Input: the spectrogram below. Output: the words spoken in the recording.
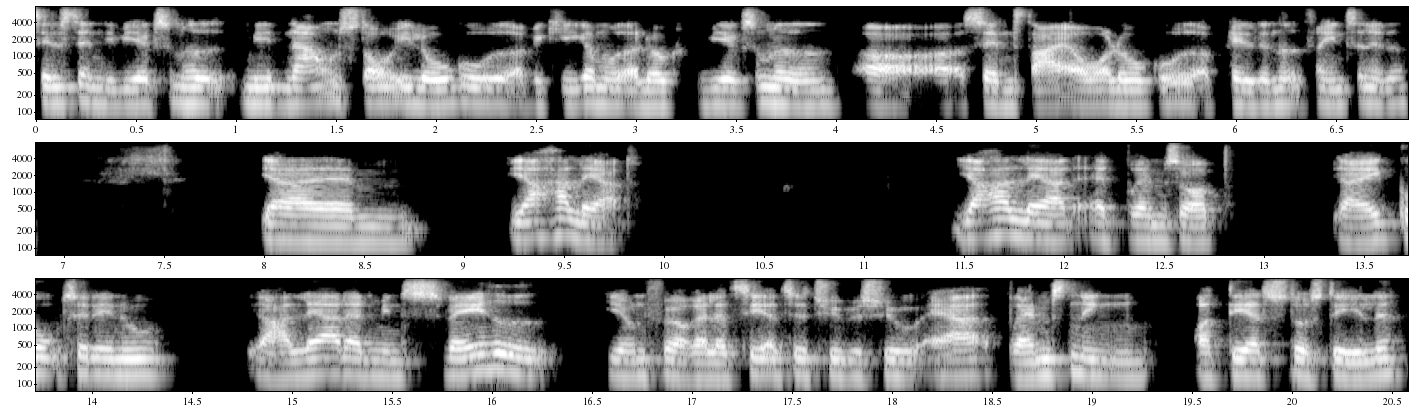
selvstændig virksomhed. Mit navn står i logoet, og vi kigger mod at lukke virksomheden og, og sende streg over logoet og pille det ned fra internettet. Jeg, øh, jeg har lært. Jeg har lært at bremse op. Jeg er ikke god til det endnu. Jeg har lært, at min svaghed jævnfør relateret til type 7, er bremsningen og det at stå stille,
